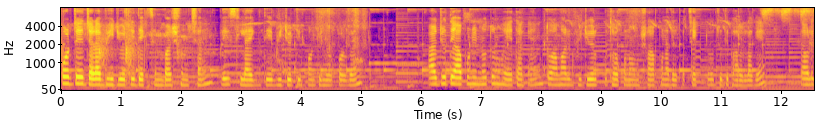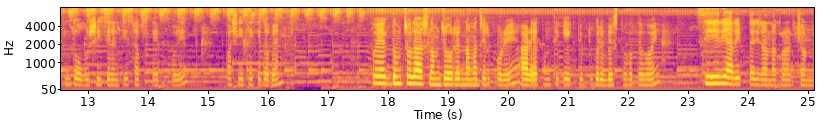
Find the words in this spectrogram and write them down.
পর্যায়ে যারা ভিডিওটি দেখছেন বা শুনছেন প্লিজ লাইক দিয়ে ভিডিওটি কন্টিনিউ করবেন। আর যদি আপনি নতুন হয়ে থাকেন, তো আমার ভিডিওর কোথাও কোনো অংশ আপনাদের কাছে একটু যদি ভালো লাগে, তাহলে কিন্তু অবশ্যই চ্যানেলটি সাবস্ক্রাইব করে পাশেই থেকে যাবেন। তো একদম চলে আসলাম জোহরের নামাজের পরে, আর এখন থেকে একটু একটু করে ব্যস্ত হতে হয়। সেহেরি আর ইফতারি রান্না করার জন্য।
